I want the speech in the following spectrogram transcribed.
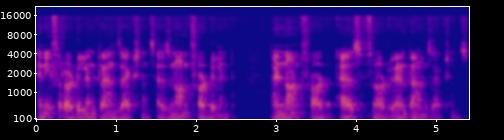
any fraudulent transactions as non fraudulent and non fraud as fraudulent transactions.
